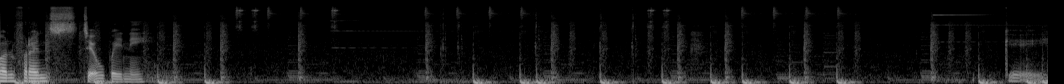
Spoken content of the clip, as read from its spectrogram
conference COP ini. Oke.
